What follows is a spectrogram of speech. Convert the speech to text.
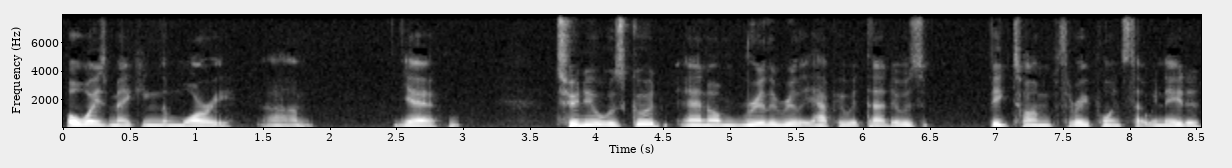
always making them worry. Um, yeah, 2 0 was good, and I'm really, really happy with that. It was big time three points that we needed.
